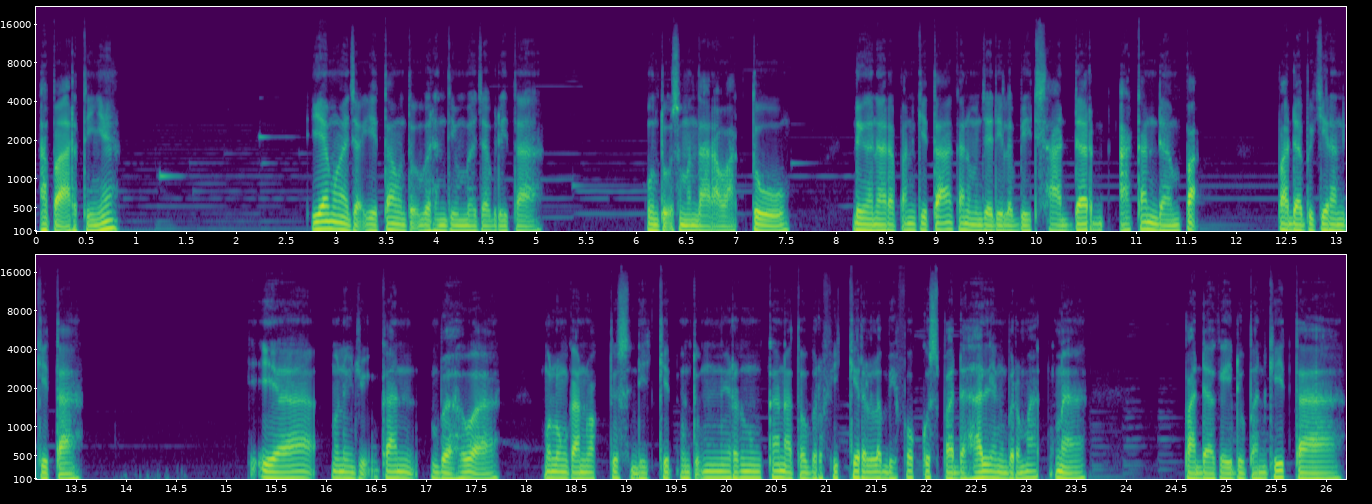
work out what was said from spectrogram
apa artinya? ia mengajak kita untuk berhenti membaca berita untuk sementara waktu dengan harapan kita akan menjadi lebih sadar akan dampak pada pikiran kita. Ia menunjukkan bahwa meluangkan waktu sedikit untuk merenungkan atau berpikir lebih fokus pada hal yang bermakna pada kehidupan kita,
